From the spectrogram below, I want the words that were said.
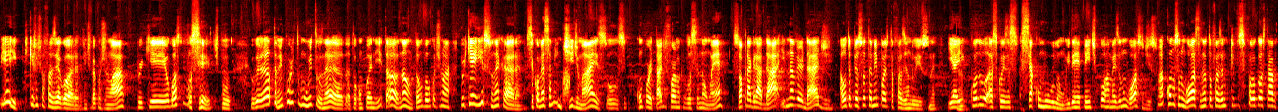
e aí, o que, que a gente vai fazer agora? A gente vai continuar? Porque eu gosto de você. Tipo, eu também curto muito, né, a tua companhia e tal. Não, então vamos continuar. Porque é isso, né, cara? Você começa a mentir demais ou se comportar de forma que você não é, só para agradar e na verdade a outra pessoa também pode estar tá fazendo isso, né? E aí é. quando as coisas se acumulam e de repente, porra, mas eu não gosto disso. Ah, como você não gosta? Né? Eu tô fazendo porque você falou que gostava.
